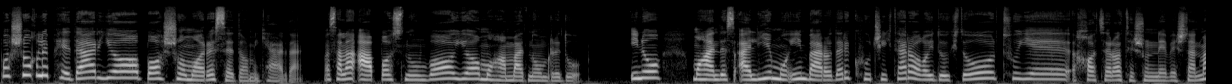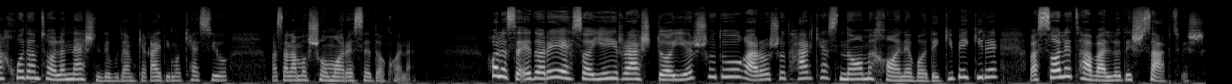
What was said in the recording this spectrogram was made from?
با شغل پدر یا با شماره صدا می‌کردن. مثلا عباس نونوا یا محمد نمره دو اینو مهندس علی معین برادر کوچیکتر آقای دکتر توی خاطراتشون نوشتن. من خودم تا حالا نشنیده بودم که قدیما کسی رو مثلا با شماره صدا کنن. خلاصه اداره احسایه رشت دایر شد و قرار شد هر کس نام خانوادگی بگیره و سال تولدش ثبت بشه.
